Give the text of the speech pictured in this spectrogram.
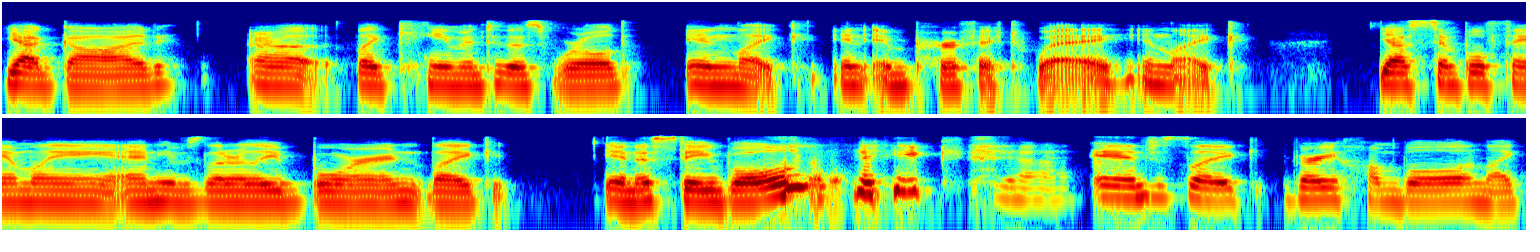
yeah god uh like came into this world in like an imperfect way in like yeah simple family and he was literally born like in a stable like yeah. and just like very humble and like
